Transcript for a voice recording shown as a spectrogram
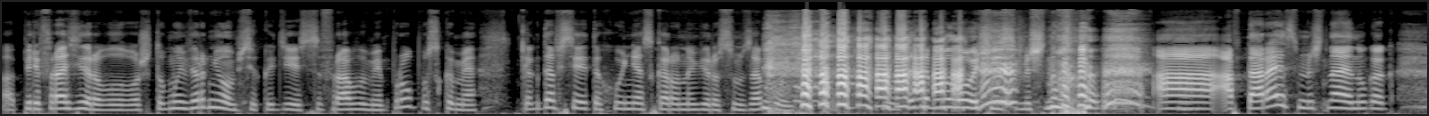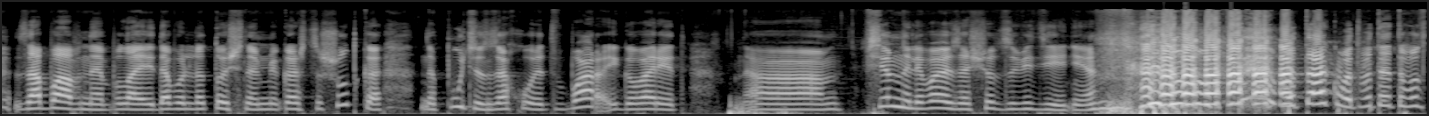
а, перефразировал его, что мы вернемся к идее с цифровыми пропусками, когда вся эта хуйня с коронавирусом закончится. Вот это было очень смешно. А, а вторая смешная, ну как забавная была и довольно точная, мне кажется, шутка. Путин заходит в бар и говорит, а, всем наливаю за счет заведения. Вот так вот, вот это вот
